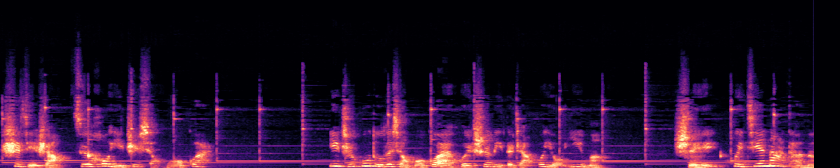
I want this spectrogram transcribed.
《世界上最后一只小魔怪》。一直孤独的小魔怪会顺利的斩获友谊吗？谁会接纳它呢？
